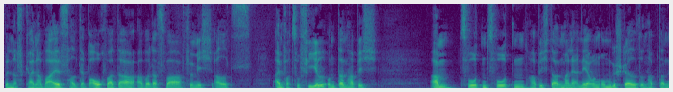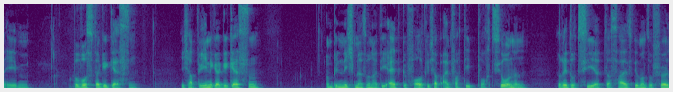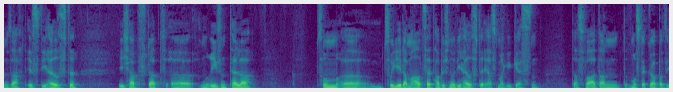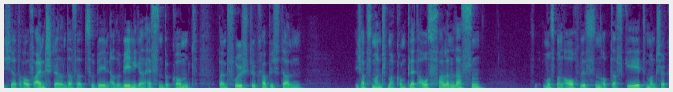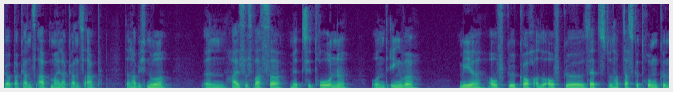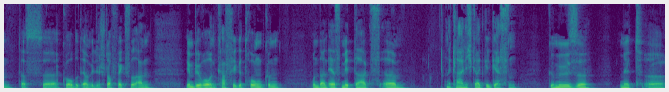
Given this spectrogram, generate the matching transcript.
wenn das keiner weiß, halt der Bauch war da, aber das war für mich als einfach zu viel. Und dann habe ich am 2.2. habe ich dann meine Ernährung umgestellt und habe dann eben bewusster gegessen. Ich habe weniger gegessen und bin nicht mehr so einer Diät gefolgt. Ich habe einfach die Portionen reduziert. Das heißt, wie man so schön sagt, ist die Hälfte. Ich habe statt äh, einen Riesenteller zum, äh, zu jeder Mahlzeit habe ich nur die Hälfte erstmal gegessen. Das war dann, muss der Körper sich ja darauf einstellen, dass er zu wenig, also weniger Essen bekommt. Beim Frühstück habe ich dann, ich habe es manchmal komplett ausfallen lassen. Muss man auch wissen, ob das geht. Mancher Körper kann es ab, meiner kann es ab. Dann habe ich nur ein heißes Wasser mit Zitrone und Ingwer mir aufgekocht, also aufgesetzt und habe das getrunken. Das äh, kurbelt irgendwie den Stoffwechsel an. Im Büro einen Kaffee getrunken und dann erst mittags ähm, eine Kleinigkeit gegessen. Gemüse mit äh,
